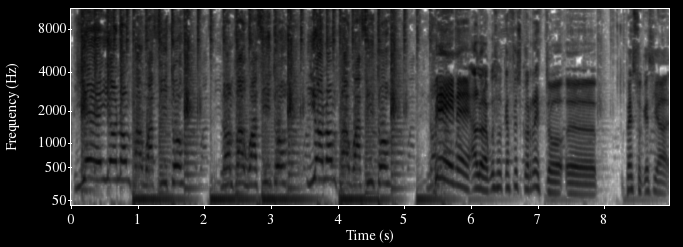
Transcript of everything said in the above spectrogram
Yeah, io non pago affitto, non pago affitto, io non pago affitto. Bene, allora questo caffè scorretto eh, penso che sia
